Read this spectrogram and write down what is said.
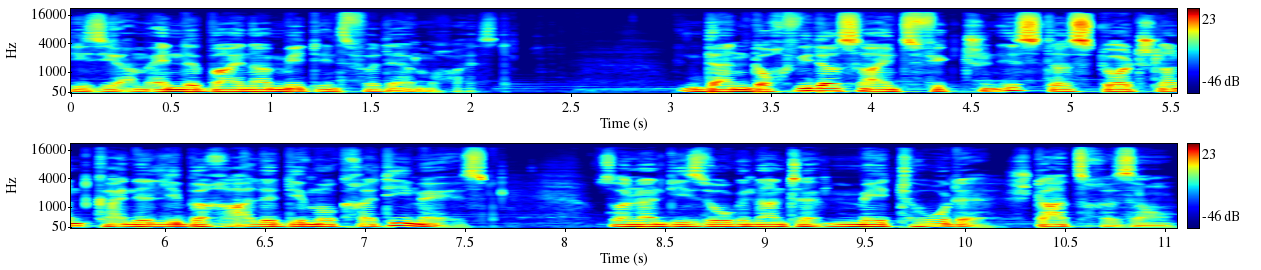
die sie am Ende beinahe mit ins Verderben reißt. Dann doch wieder Science Fiction ist, dass Deutschland keine liberale Demokratie mehr ist, sondern die sogenannte Methode Staatsräson.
